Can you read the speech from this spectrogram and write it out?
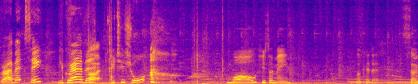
Grab it. See? You grab it. Alright. You're too short. Whoa, she's so mean. Look at it. So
